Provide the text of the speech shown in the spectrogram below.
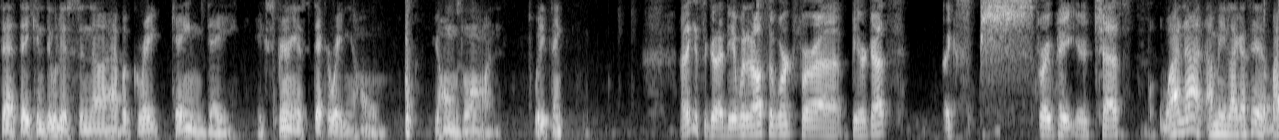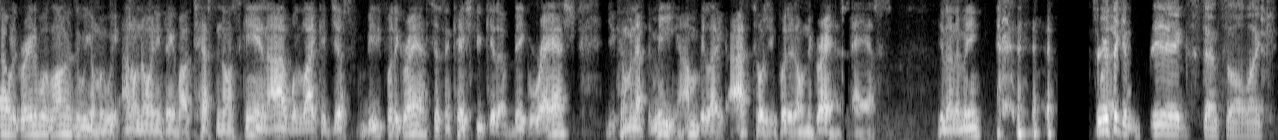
That they can do this and uh, have a great game day experience decorating your home, your home's lawn. What do you think? I think it's a good idea. Would it also work for uh, beer guts? Like spray paint your chest? Why not? I mean, like I said, biodegradable. As long as we, I mean, we, I don't know anything about testing on skin. I would like it just be for the grass, just in case you get a big rash. You coming after me? I'm gonna be like, I told you put it on the grass, ass. You know what I mean? so but, you're thinking big stencil, like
